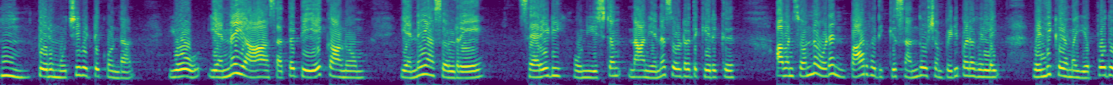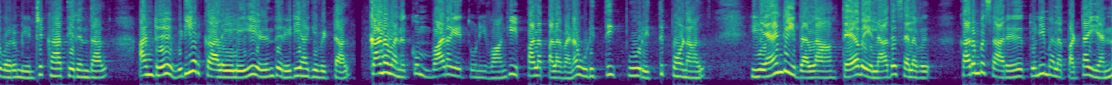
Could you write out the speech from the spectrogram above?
ஹம் பெருமூச்சு விட்டு கொண்டான். யோ என்னையா சத்தத்தையே காணோம்? என்னையா சொல்றே? சரிடி உன் இஷ்டம் நான் என்ன சொல்றதுக்கு இருக்கு? அவன் சொன்னவுடன் பார்வதிக்கு சந்தோஷம் பிடிபடவில்லை. வெள்ளிக்கிழமை எப்போது வரும் என்று காத்திருந்தாள். அன்று விடியற் காலையிலேயே எழுந்து ரெடியாகி விட்டாள் கணவனுக்கும் வாடகை துணி வாங்கி பல பலவென உடுத்தி பூரித்து போனாள். ஏண்டி இதெல்லாம் தேவையில்லாத செலவு? கரும்பு சாறு துணி மேல பட்டா என்ன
